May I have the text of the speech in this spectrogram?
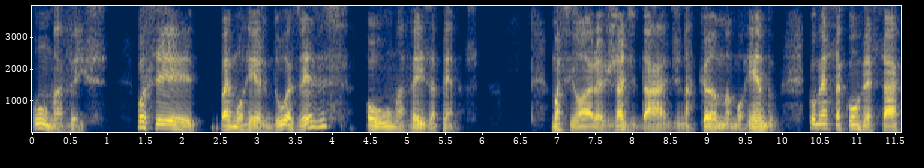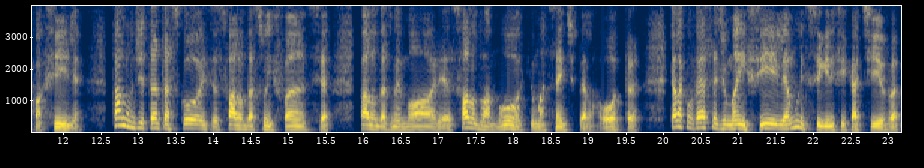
uma vez. Você vai morrer duas vezes ou uma vez apenas? Uma senhora já de idade, na cama, morrendo, começa a conversar com a filha Falam de tantas coisas, falam da sua infância, falam das memórias, falam do amor que uma sente pela outra. Aquela conversa de mãe e filha é muito significativa.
